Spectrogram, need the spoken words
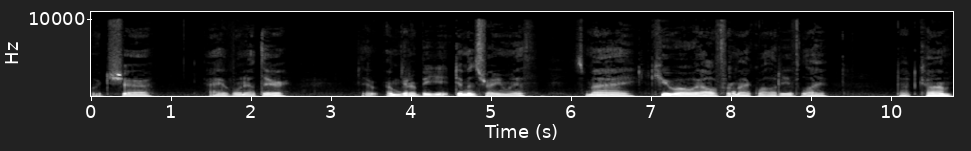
which uh, I have one out there that I'm going to be demonstrating with. It's my QOL for my quality of life dot com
